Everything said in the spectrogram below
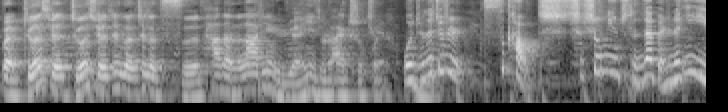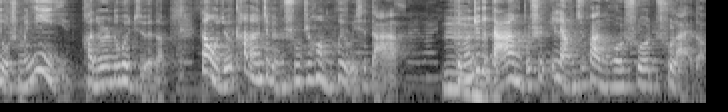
不是哲学，哲学这个这个词，它的拉丁语原意就是爱智慧。我觉得就是思考是生命存在本身的意义有什么意义？很多人都会觉得，但我觉得看完这本书之后，你会有一些答案。可能这个答案不是一两句话能够说出来的，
